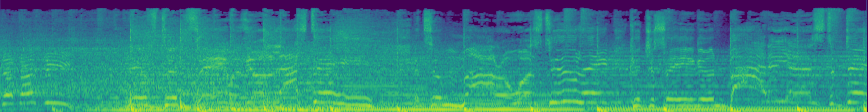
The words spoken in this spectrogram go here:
de magie. If today was your last day and tomorrow was too late, could you say goodbye to yesterday?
